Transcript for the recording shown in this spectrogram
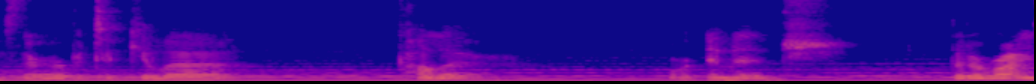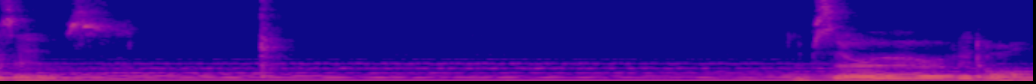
Is there a particular color or image that arises Observe it all.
